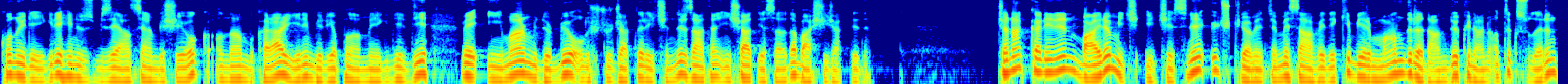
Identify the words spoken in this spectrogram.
konuyla ilgili henüz bize yansıyan bir şey yok. Alınan bu karar yeni bir yapılanmaya gidildiği ve imar müdürlüğü oluşturacakları içindir. Zaten inşaat yasağı da başlayacak dedi. Çanakkale'nin Bayramiç ilçesine 3 kilometre mesafedeki bir mandıradan dökülen atık suların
